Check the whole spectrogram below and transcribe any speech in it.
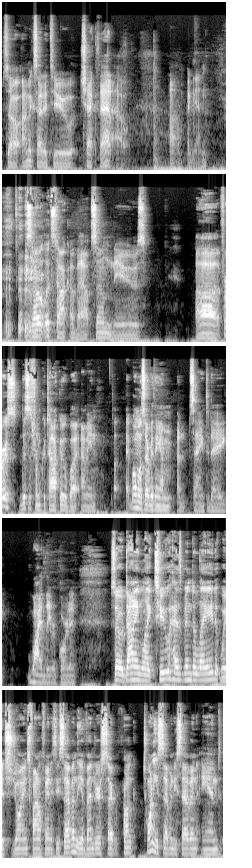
So I'm excited to check that out um, again. so let's talk about some news. Uh, first, this is from Kotaku, but I mean, almost everything I'm, I'm saying today widely reported. So, Dying Light 2 has been delayed, which joins Final Fantasy VII, the Avengers, Cyberpunk 2077, and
